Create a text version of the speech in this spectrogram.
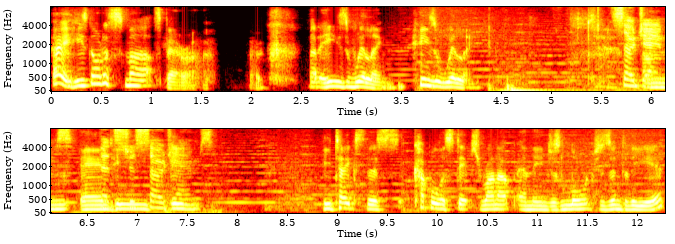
hey, he's not a smart sparrow, but he's willing. He's willing. So James. Um, That's he- just so he- James. He takes this couple of steps, run up, and then just launches into the air.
